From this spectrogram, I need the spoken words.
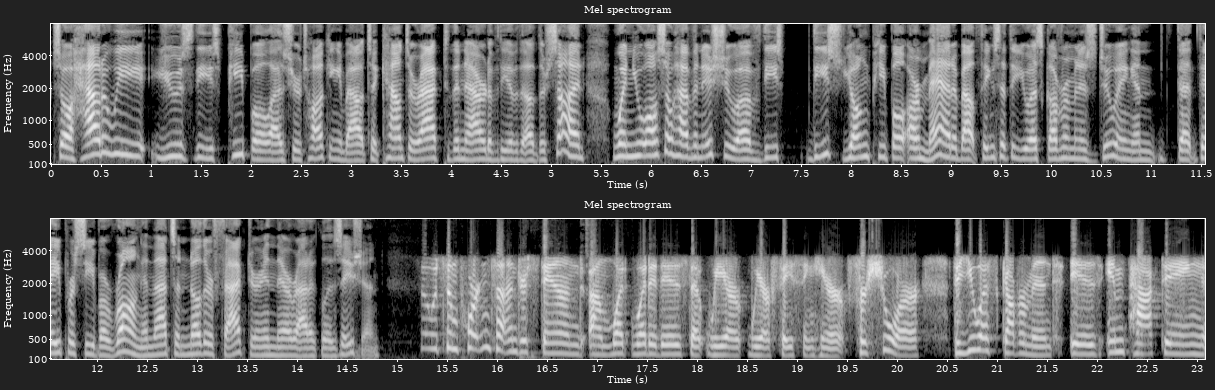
So, how do we use these people, as you're talking about, to counteract the narrative of the other side when you also have an issue of these these young people are mad about things that the U.S. government is doing and that they perceive are wrong, and that's another factor in their radicalization. So it's important to understand um, what what it is that we are we are facing here. For sure, the U.S. government is impacting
